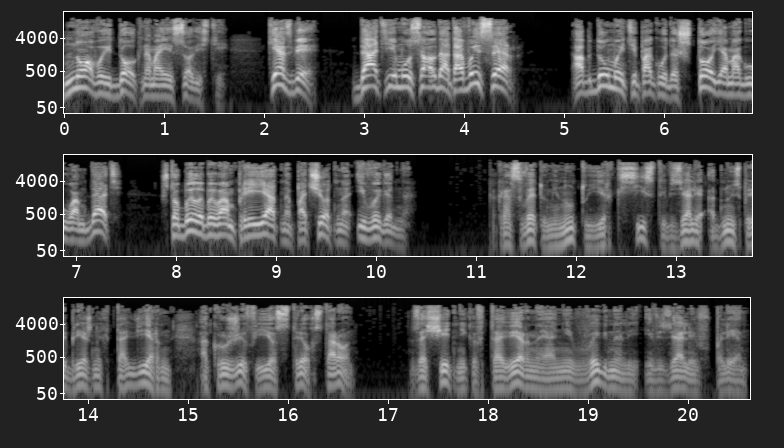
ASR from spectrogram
новый долг на моей совести. Кетсби, дать ему солдат, а вы, сэр, обдумайте покуда, что я могу вам дать, что было бы вам приятно, почетно и выгодно. Как раз в эту минуту ерксисты взяли одну из прибрежных таверн, окружив ее с трех сторон. Защитников таверны они выгнали и взяли в плен.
